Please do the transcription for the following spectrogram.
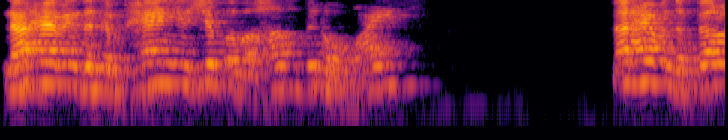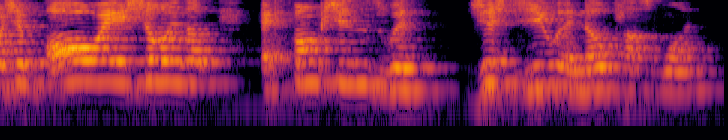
Not having the companionship of a husband or wife. Not having the fellowship, always showing up at functions with just you and no plus one.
